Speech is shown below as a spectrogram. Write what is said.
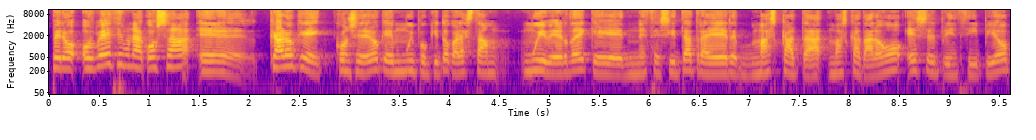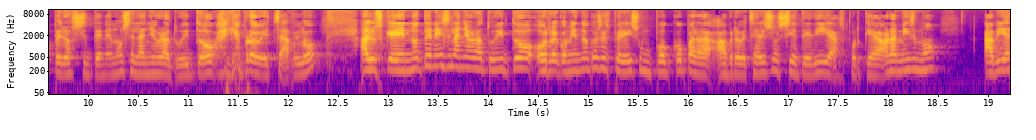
Pero os voy a decir una cosa, eh, claro que considero que es muy poquito, que ahora está muy verde, que necesita traer más, más catálogo, es el principio, pero si tenemos el año gratuito hay que aprovecharlo. A los que no tenéis el año gratuito, os recomiendo que os esperéis un poco para aprovechar esos siete días, porque ahora mismo había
